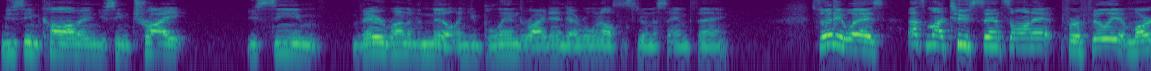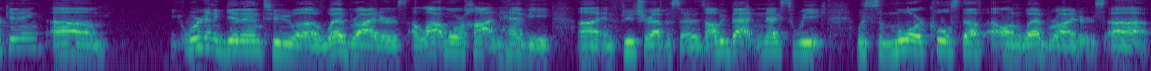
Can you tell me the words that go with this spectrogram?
You seem common, you seem trite, you seem very run of the mill, and you blend right into everyone else that's doing the same thing. So, anyways, that's my two cents on it for affiliate marketing. Um, we're going to get into uh, web writers a lot more hot and heavy uh, in future episodes. I'll be back next week with some more cool stuff on web writers. Uh,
